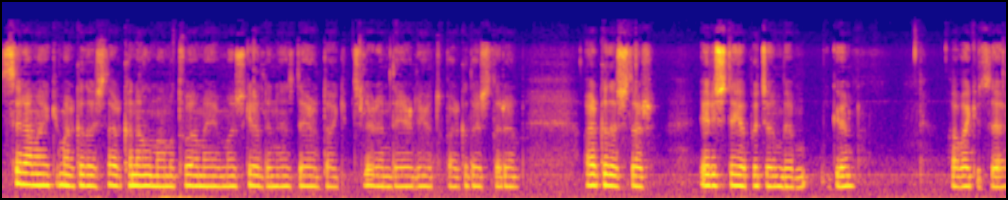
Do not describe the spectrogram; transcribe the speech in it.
Selamünaleyküm arkadaşlar. Kanalıma, mutfağıma, evime hoş geldiniz. Değerli takipçilerim, değerli YouTube arkadaşlarım. Arkadaşlar, erişte yapacağım ben bugün. Hava güzel.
